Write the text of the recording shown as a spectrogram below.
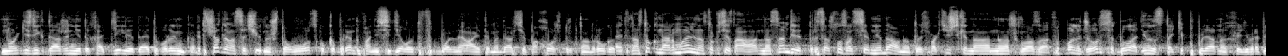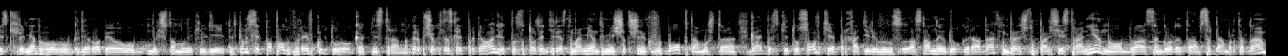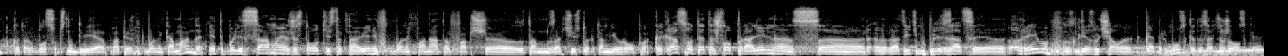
Многие из них даже не доходили до этого рынка. Это сейчас для нас очевидно, что вот сколько брендов они все делают футбольные айтемы, да, все похожи друг на друга. Это настолько нормально, настолько естественно. А на самом деле это произошло совсем недавно, то есть фактически на, на наших глазах. Футбольный джорси был один из таких популярных европейских элементов в гардеробе у большинства молодых людей. И в том числе попал в рейв-культуру, как ни странно. Я вообще хотел сказать про Голландию, это просто тоже интересный момент, имеющий отношение к футболу, потому что гайберские тусовки проходили в основных двух городах, ну, понятно, что по всей стране, но два основных города это Амстердам, Роттердам, у которых было, собственно, две опять футбольные команды. Это были самые жестокие столкновения футбольных фанатов вообще там, за всю историю там, Европы. Как раз вот это шло параллельно с э, развитием популяризации рейвов, где звучала гайбер-музыка достаточно жесткая.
